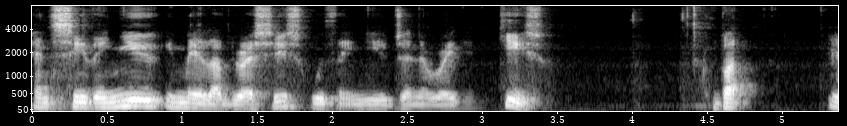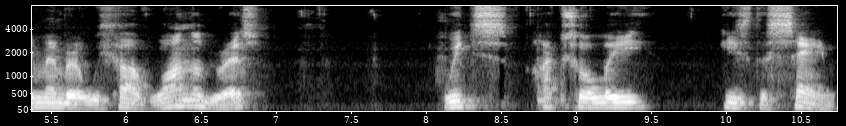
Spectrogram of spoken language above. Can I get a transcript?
and see the new email addresses with the new generated keys. But remember, we have one address which actually is the same.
